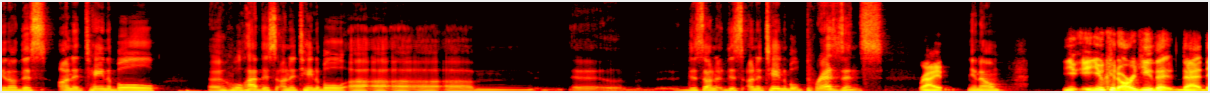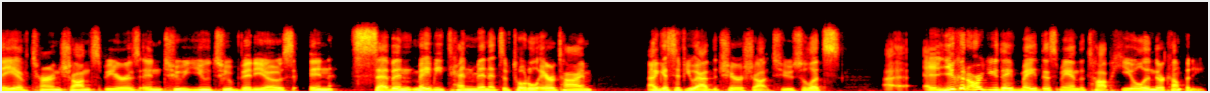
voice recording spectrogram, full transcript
you know, this unattainable, uh, who will have this unattainable, uh, uh, uh, um, uh, this un- this unattainable presence. Right. You know, You, you could argue that that they have turned Shawn Spears into YouTube videos in seven, maybe ten minutes of total airtime. I guess if you add the chair shot too. So let's. Uh, you could argue they've made this man the top heel in their company.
